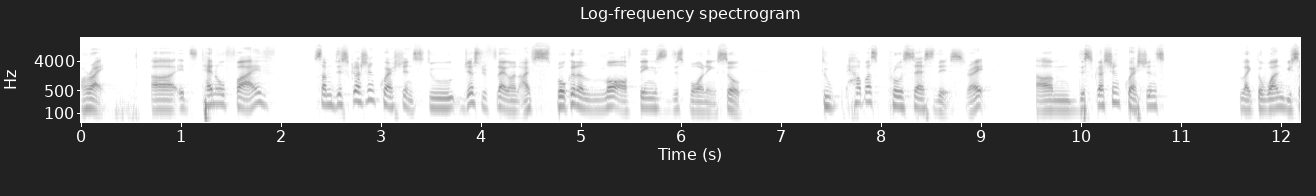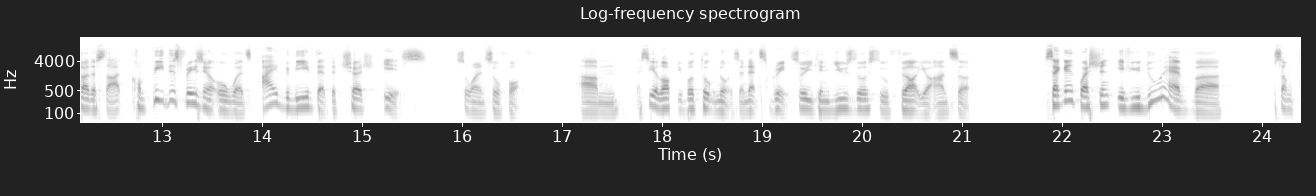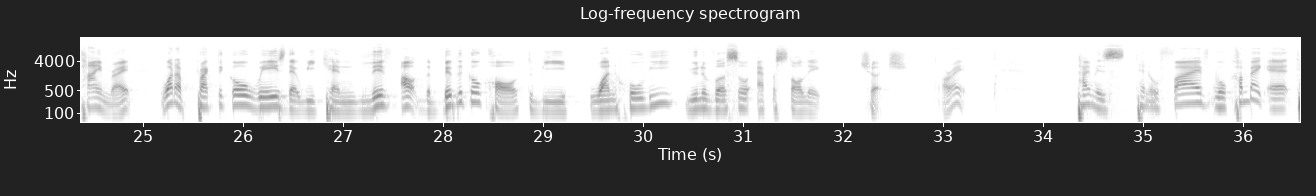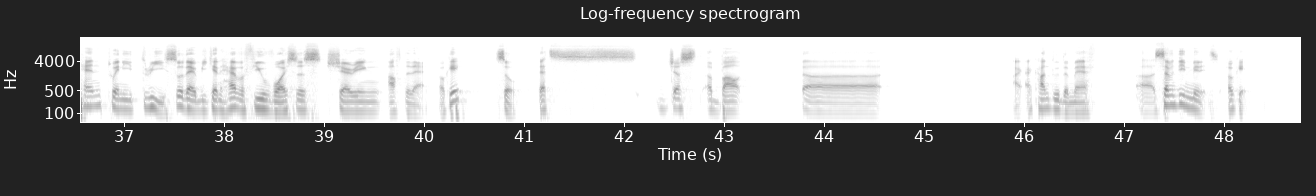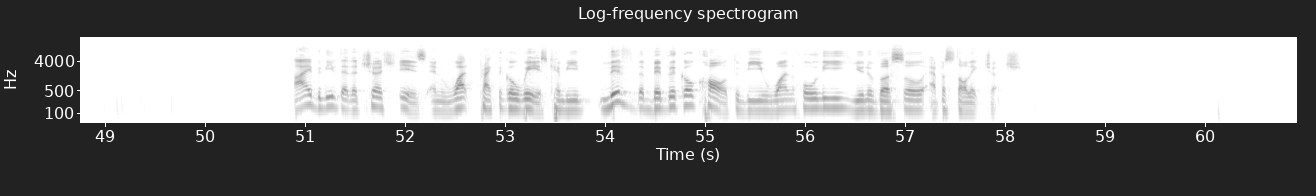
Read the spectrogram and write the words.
All right, uh, it's 10.05. Some discussion questions to just reflect on. I've spoken a lot of things this morning. So to help us process this, right? Um, discussion questions like the one we saw at the start, complete this phrase in your own words. I believe that the church is, so on and so forth. Um, I see a lot of people took notes, and that's great. So you can use those to fill out your answer. Second question if you do have uh, some time, right? What are practical ways that we can live out the biblical call to be one holy, universal, apostolic church? All right. Time is 10.05. We'll come back at 10.23 so that we can have a few voices sharing after that. Okay? So that's just about, uh, I, I can't do the math, uh, 17 minutes. Okay. I believe that the church is, and what practical ways can we live the biblical call to be one holy, universal, apostolic church?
